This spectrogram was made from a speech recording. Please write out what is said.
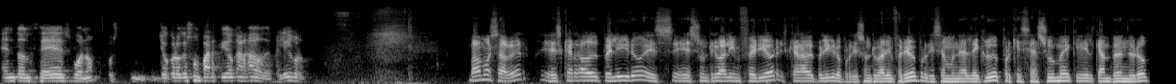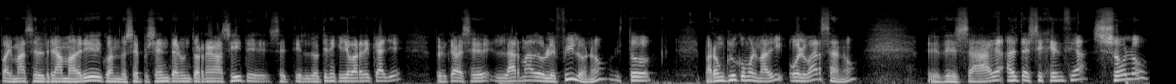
Entonces, bueno, pues yo creo que es un partido cargado de peligro. Vamos a ver, es cargado de peligro, es, es, un rival inferior, es cargado de peligro porque es un rival inferior, porque es el Mundial de Clubes, porque se asume que el campeón de Europa y más el Real Madrid, cuando se presenta en un torneo así, te, lo tiene que llevar de calle, pero claro, es el arma de doble filo, ¿no? Esto para un club como el Madrid o el Barça, ¿no? De esa alta exigencia, solo,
